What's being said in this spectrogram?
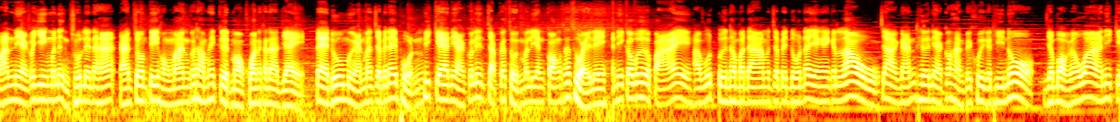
มันเนี่ยก็ยิงมาหนึ่งชุดเลยนะฮะ การโจมตีของมันก็ทำให้เกิดหมอกควันขนาดใหญ่ แต่ดูเหมือนมันจะไม่ได้ผลพี่แกเนี่ยก็เล่นจับกระสุนมาเรียงกองซะสวยเลย อันนี้ก็เวอร์ไป อาวุธปืนธรรมดามันจะไปโดนได้ยังไงกันเล่า จากนั้นเธอเนี่ยก็หันไปคุยกับทีโน่อย่าบอกนะว่านี่แก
